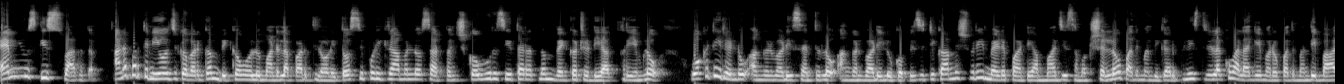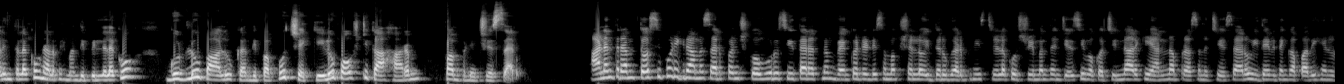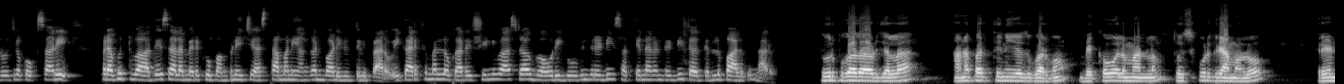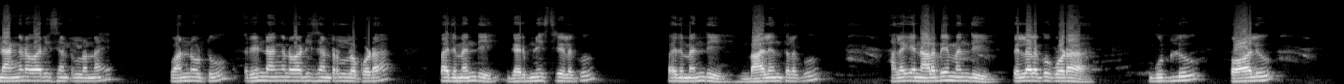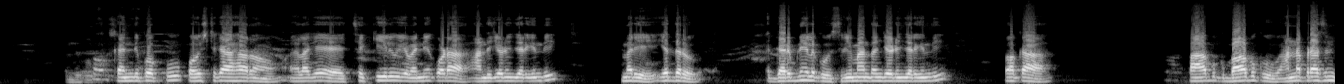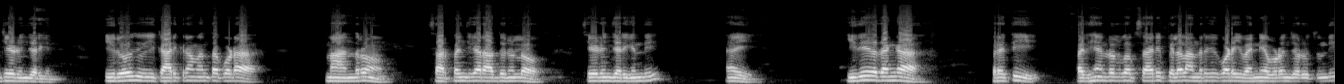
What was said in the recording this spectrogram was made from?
ఎం న్యూస్కి స్వాగతం. అనపర్తి నియోజకవర్గం బిక్కవోలు మండల పరిధిలోని తోసిపూడి గ్రామంలో సర్పంచ్ కొవ్వూరు సీతారత్నం వెంకటరెడ్డి ఆధ్వర్యంలో ఒకటి రెండు అంగన్వాడీ సెంటర్లో అంగన్వాడీలు గొప్పిశెట్టి కామేశ్వరి మేడపాటి అమ్మాజీ సమక్షంలో పది మంది గర్భిణీ స్త్రీలకు అలాగే మరో పది మంది బాలింతలకు నలభై మంది పిల్లలకు గుడ్లు పాలు కందిపప్పు చెక్కీలు పౌష్టికాహారం పంపిణీ చేశారు. అనంతరం తోసిపూడి గ్రామ సర్పంచ్ కొవ్వూరు సీతారత్నం వెంకటరెడ్డి సమక్షంలో ఇద్దరు గర్భిణీ స్త్రీలకు శ్రీమంతం చేసి ఒక చిన్నారికి అన్న ప్రసన చేశారు. ఇదే విధంగా పదిహేను రోజులకు ఒకసారి ప్రభుత్వ ఆదేశాల మేరకు పంపిణీ చేస్తామని అంగన్వాడీలు తెలిపారు. ఈ కార్యక్రమంలో గారి శ్రీనివాసరావు గౌరీ గోవిందరెడ్డి సత్యనారాయణ రెడ్డి తదితరులు పాల్గొన్నారు. తూర్పుగోదావరి జిల్లా అనపర్తి నియోజకవర్గం బెక్కవోలు మండలం తొసిపూడి గ్రామంలో రెండు అంగన్వాడీ సెంటర్లు ఉన్నాయి. వన్ టూ రెండు అంగన్వాడీ సెంటర్లలో కూడా పది మంది గర్భిణీ స్త్రీలకు పది మంది బాలింతలకు అలాగే నలభై మంది పిల్లలకు కూడా గుడ్లు పాలు కందిపప్పు. పౌష్టికాహారం అలాగే చెక్కీలు ఇవన్నీ కూడా అందజేయడం జరిగింది. మరి ఇద్దరు గర్భిణీలకు శ్రీమంతం చేయడం జరిగింది. ఒక బాబుకు బాబుకు అన్నప్రాసన చేయడం జరిగింది. ఈరోజు ఈ కార్యక్రమం అంతా కూడా మా అందరం సర్పంచ్ గారి ఆధ్వర్యంలో చేయడం జరిగింది. అయ్ ఇదే విధంగా ప్రతి పదిహేను రోజులకు ఒకసారి పిల్లలందరికీ కూడా ఇవన్నీ ఇవ్వడం జరుగుతుంది.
